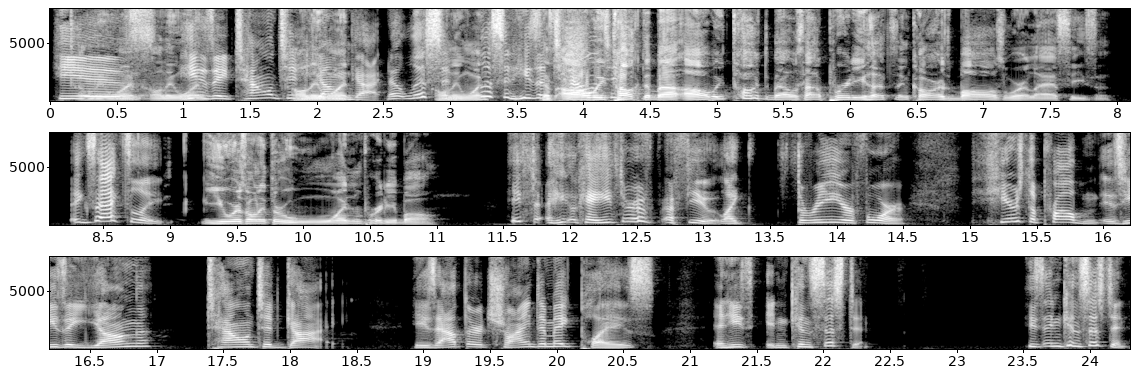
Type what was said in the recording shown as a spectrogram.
He Only one? is Only he is a talented young one? guy. No, listen, one. listen. He's a talented. all we talked about, all we talked about was how pretty Hudson Card's balls were last season. Exactly. Ewers only threw one pretty ball. He, th- he okay. He threw a, few, like three or four. Here's the problem: is he's a young, talented guy. He's out there trying to make plays, and he's inconsistent. He's inconsistent.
